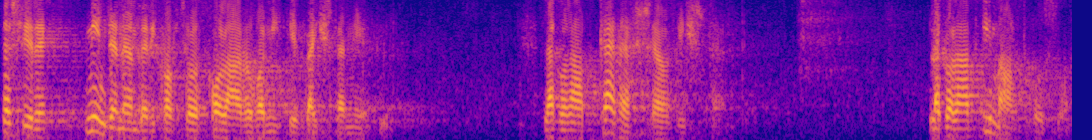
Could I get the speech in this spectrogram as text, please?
Testvérek, minden emberi kapcsolat halálra van ítélve Isten nélkül. Legalább keresse az Istent. Legalább imádkozzon.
